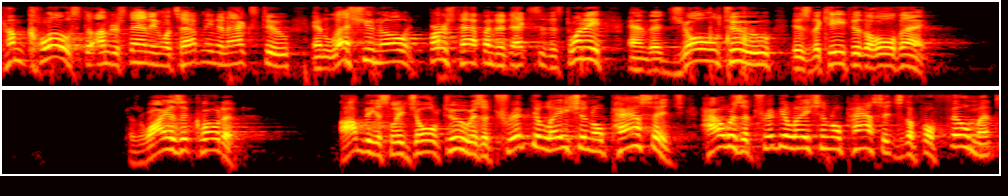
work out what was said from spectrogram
come close to understanding what's happening in Acts 2 unless you know it first happened at Exodus 20 and that Joel 2 is the key to the whole thing. Because why is it quoted? Obviously, Joel 2 is a tribulational passage. How is a tribulational passage the fulfillment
